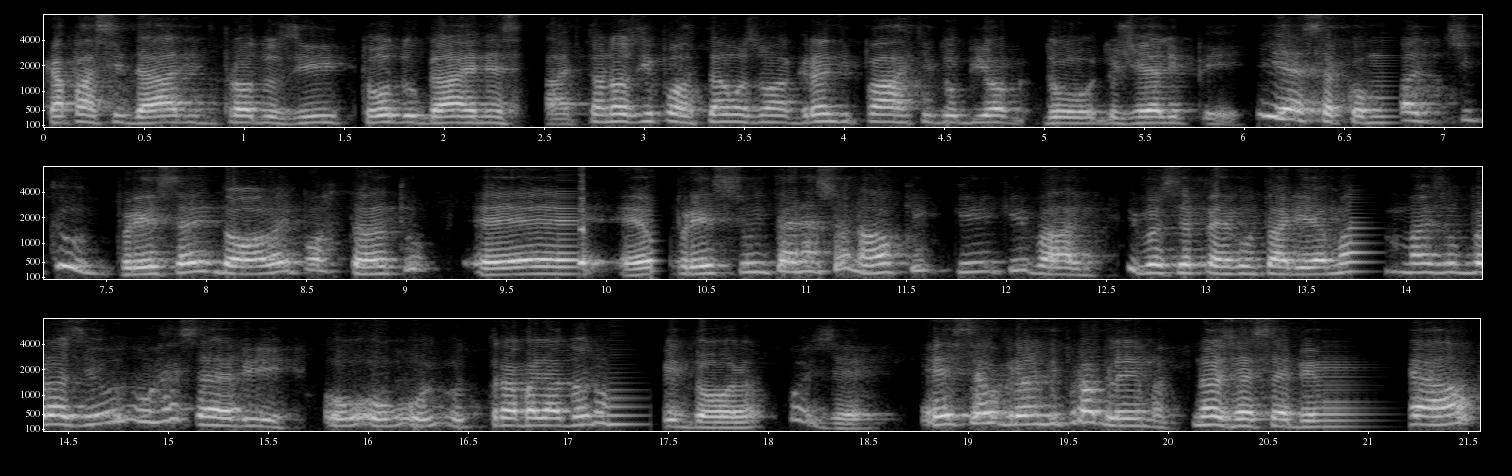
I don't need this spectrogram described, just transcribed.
capacidade de produzir todo o gás necessário. Então, nós importamos uma grande parte do, bio, do, do GLP. E essa commodity, o preço é em dólar e, portanto, é, é, o preço internacional que, que, que, vale. E você perguntaria, mas, mas o Brasil não recebe, o, o, o, trabalhador não recebe dólar. Pois é, esse é o grande problema. Nós recebemos real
